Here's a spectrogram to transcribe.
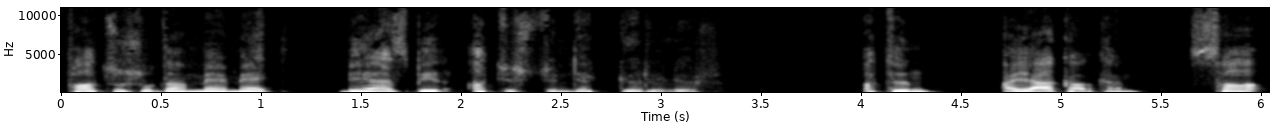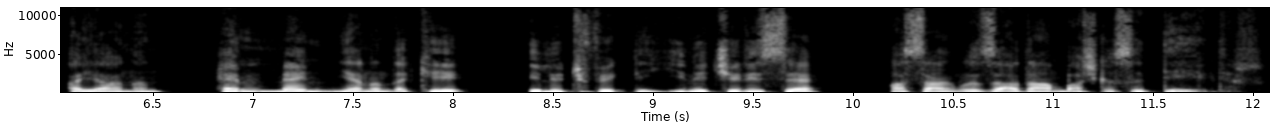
Fatih Sultan Mehmet beyaz bir at üstünde görülür. Atın ayağa kalkan sağ ayağının hemen yanındaki eli tüfekli Yeniçeri ise Hasan Rıza'dan başkası değildir.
